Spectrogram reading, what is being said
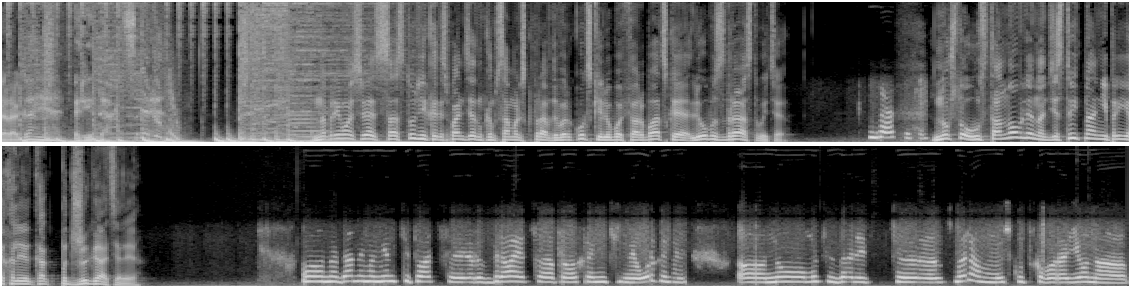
Дорогая редакция. На прямой связи со студией корреспондент «Комсомольской правды» в Иркутске Любовь Арбатская. Люба, здравствуйте. Здравствуйте. Ну что, установлено, действительно они приехали как поджигатели? А, на данный момент ситуация разбираются правоохранительные органы, а, но мы связались с мэром Иркутского района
